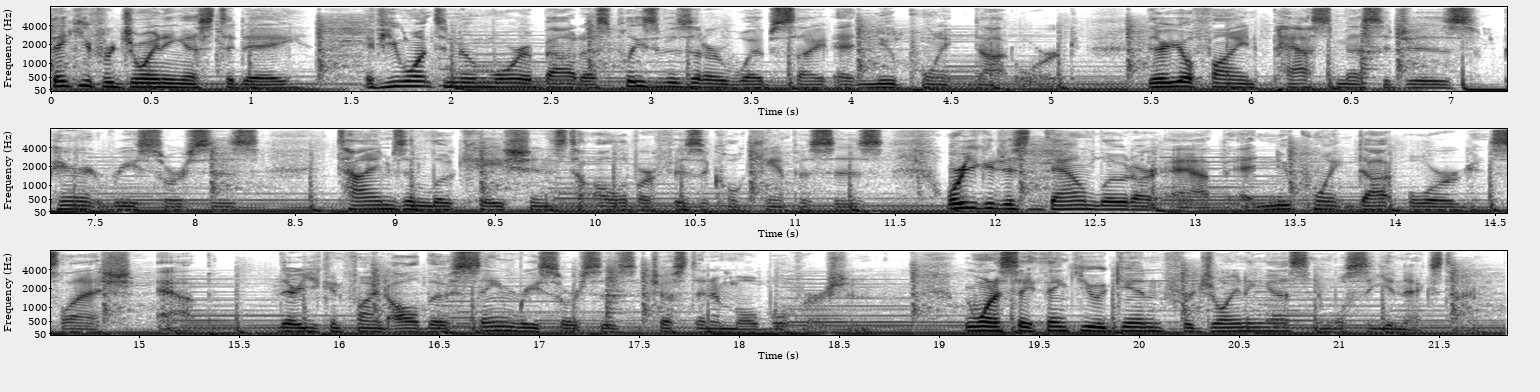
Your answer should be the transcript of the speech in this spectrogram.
Thank you for joining us today. If you want to know more about us, please visit our website at newpoint.org. There you'll find past messages, parent resources, times and locations to all of our physical campuses, or you could just download our app at newpoint.org/app. There you can find all those same resources just in a mobile version. We want to say thank you again for joining us and we'll see you next time.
